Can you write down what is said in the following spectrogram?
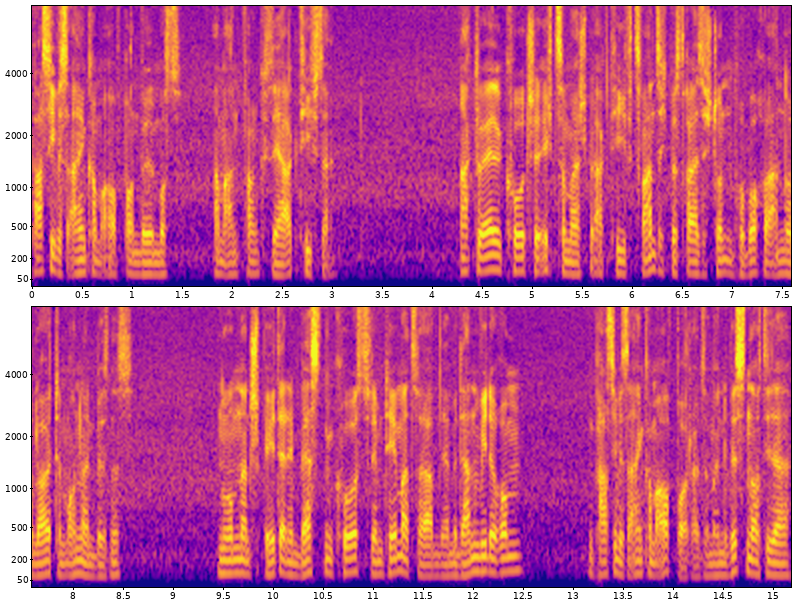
passives Einkommen aufbauen will, muss am Anfang sehr aktiv sein. Aktuell coache ich zum Beispiel aktiv 20 bis 30 Stunden pro Woche andere Leute im Online-Business, nur um dann später den besten Kurs zu dem Thema zu haben, der mir dann wiederum ein passives Einkommen aufbaut. Also mein Wissen aus dieser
